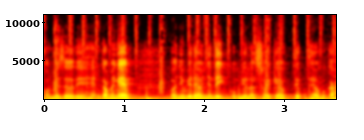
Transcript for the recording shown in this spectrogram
Còn bây giờ thì hẹn gặp anh em vào những video nhận định cũng như là soi kèo tiếp theo của ca.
